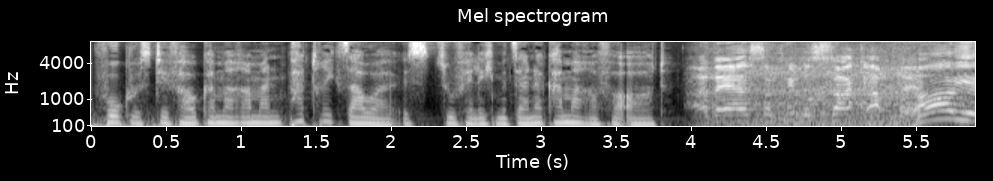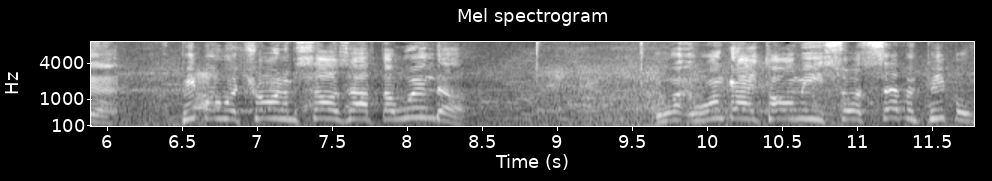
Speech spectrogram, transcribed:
Fokus TV-Kameramann Patrick Sauer ist zufällig mit seiner Kamera vor Ort. Uh, they had some people stuck up there. Oh yeah, people were throwing themselves out the window. One one guy told me he saw seven people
